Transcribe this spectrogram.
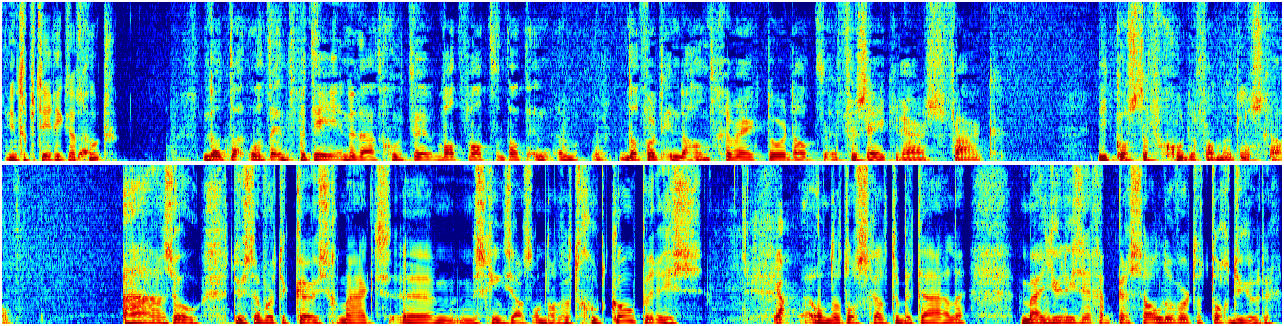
Interpreteer ik dat goed? Dat, dat, dat interpreteer je inderdaad goed. Wat, wat, dat, in- dat wordt in de hand gewerkt doordat verzekeraars vaak die kosten vergoeden van het losgeld. Ah, zo. Dus dan wordt de keus gemaakt, ehm, misschien zelfs omdat het goedkoper is Ja. om dat losgeld te betalen. Maar jullie zeggen per saldo wordt het toch duurder.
